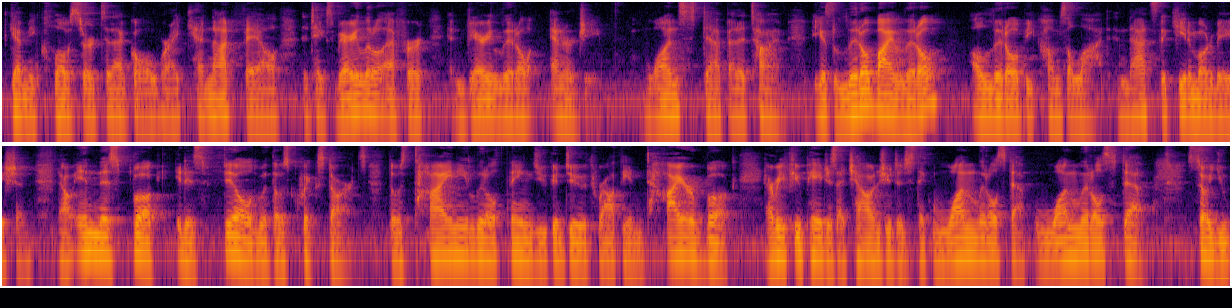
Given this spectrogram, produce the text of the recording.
to get me closer to that goal where I cannot fail? It takes very little effort and very little energy, one step at a time. Because little by little, a little becomes a lot. And that's the key to motivation. Now, in this book, it is filled with those quick starts, those tiny little things you could do throughout the entire book. Every few pages, I challenge you to just take one little step, one little step. So you,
